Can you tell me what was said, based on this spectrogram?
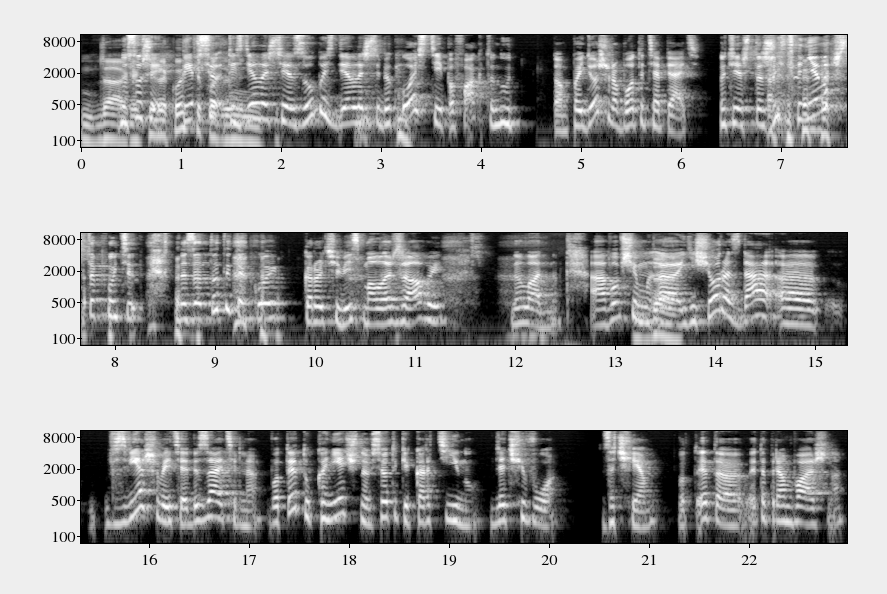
Да, ну слушай, ты все, ты сделаешь себе зубы, сделаешь себе кости, и по факту, ну, там, пойдешь работать опять. Ну, тебе что, жить не на что будет. Но зато ты такой, короче, весь моложавый. Ну, ладно. А, в общем, да. э, еще раз, да, э, взвешивайте обязательно вот эту конечную все-таки картину. Для чего? Зачем? Вот это, это прям важно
